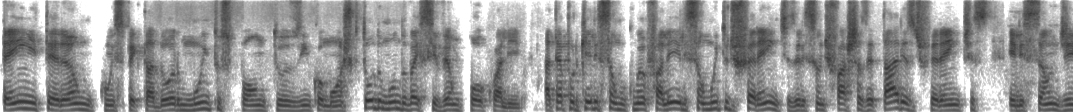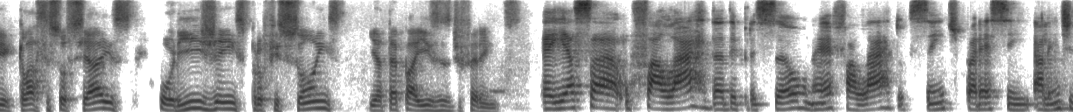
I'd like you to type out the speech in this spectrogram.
têm e terão com o espectador muitos pontos em comum. Acho que todo mundo vai se ver um pouco ali. Até porque eles são, como eu falei, eles são muito diferentes, eles são de faixas etárias diferentes, eles são de classes sociais, origens, profissões e até países diferentes. É, e essa, o falar da depressão, né, falar do que sente, parece, além de,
